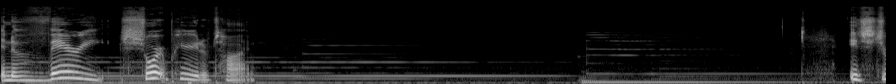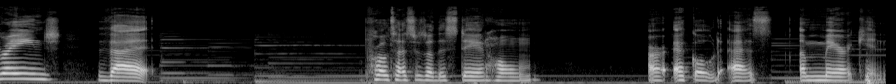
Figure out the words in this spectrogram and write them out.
in a very short period of time. it's strange that protesters of the stay at home are echoed as American,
